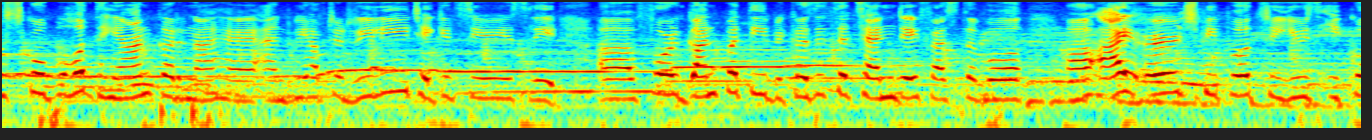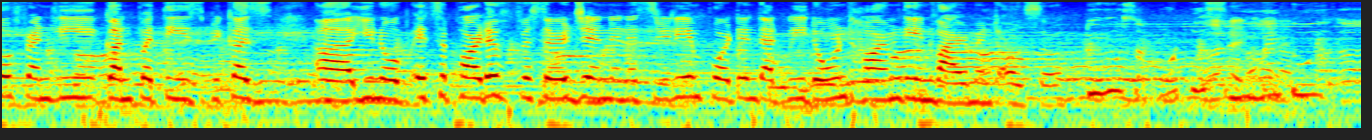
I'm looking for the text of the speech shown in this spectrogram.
उसको बहुत ध्यान करना है and we have to really take it seriously for Ganpati because it's a ten day festival I urge people to use eco friendly Ganpatis because you know it's a part of visarjan and it's really important that we don't harm the environment also do you support this movement to uh,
